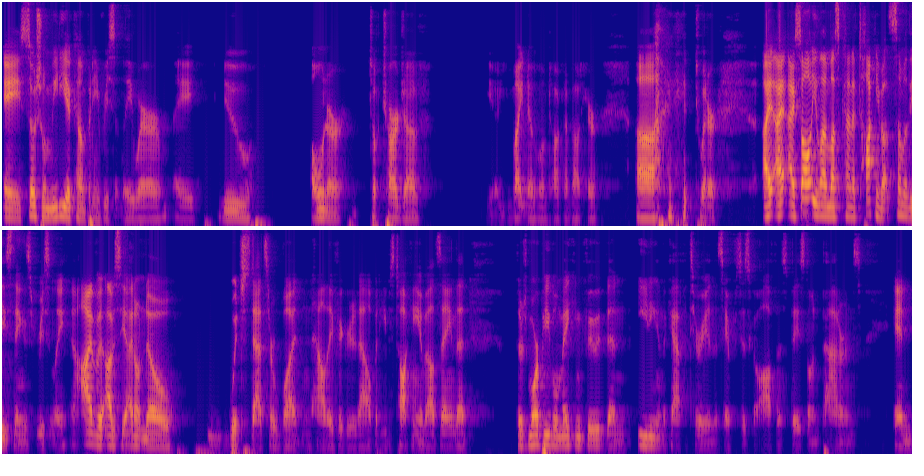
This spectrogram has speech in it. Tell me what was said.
a social media company recently where a new owner took charge of. You, know, you might know who I'm talking about here. Uh, Twitter. I, I, I, saw Elon Musk kind of talking about some of these things recently. I've obviously I don't know which stats are what and how they figured it out, but he was talking about saying that there's more people making food than eating in the cafeteria in the San Francisco office based on patterns. And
